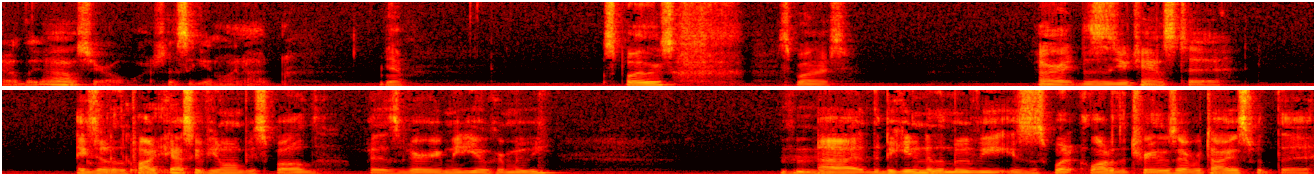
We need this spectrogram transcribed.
I would like, oh sure, I'll watch this again. Why not? Yeah. Spoilers. Spoilers. All right, this is your chance to exit of the podcast if you don't want to be spoiled by this very mediocre movie. Mhm. Uh, the beginning of the movie is what a lot of the trailers advertised with the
